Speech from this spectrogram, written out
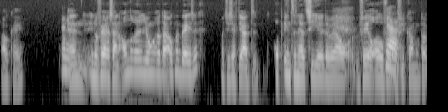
oké. En, En in hoeverre zijn andere jongeren daar ook mee bezig? Want je zegt, ja, het- op internet zie je er wel veel over. Ja. Of je kan er-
